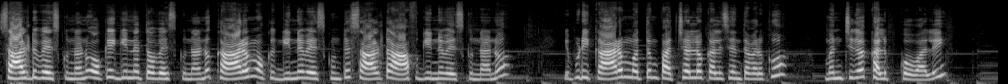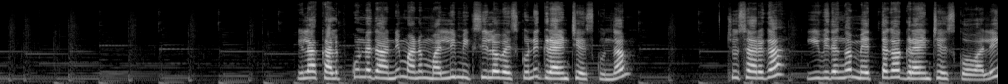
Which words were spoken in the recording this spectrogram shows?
సాల్ట్ వేసుకున్నాను. ఒకే గిన్నెతో వేసుకున్నాను. కారం ఒక గిన్నె వేసుకుంటే సాల్ట్ హాఫ్ గిన్నె వేసుకున్నాను. ఇప్పుడు ఈ కారం మొత్తం పచ్చళ్ళలో కలిసేంత వరకు మంచిగా కలుపుకోవాలి. ఇలా కలుపుకున్న దాన్ని మనం మళ్ళీ మిక్సీలో వేసుకొని గ్రైండ్ చేసుకుందాం. చూసారుగా? ఈ విధంగా మెత్తగా గ్రైండ్ చేసుకోవాలి.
